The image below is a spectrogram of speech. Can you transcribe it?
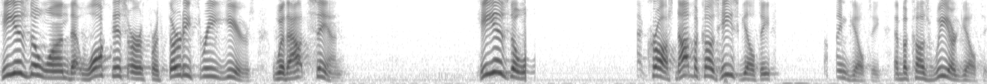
He is the one that walked this earth for 33 years without sin. He is the cross, not because he's guilty, I'm guilty, and because we are guilty.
